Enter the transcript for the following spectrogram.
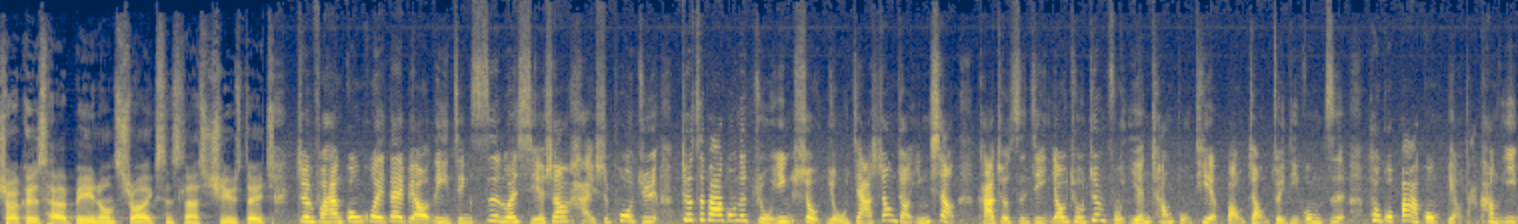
Truckers have been on strike since last Tuesday. 政府和工会代表历经四轮协商，还是破局。这次罢工的主因受油价上涨影响，卡车司机要求政府延长补贴，保障最低工资，透过罢工表达抗议。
